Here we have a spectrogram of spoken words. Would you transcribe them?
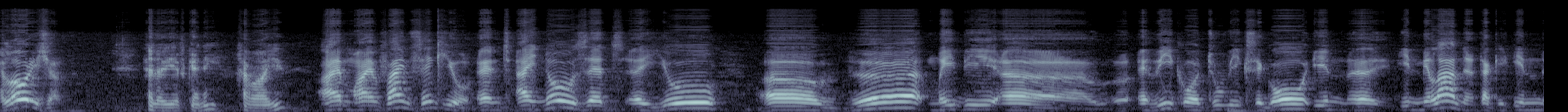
Hello, Richard. Hello, Yevgeny. How are you? I'm I'm fine, thank you. And I know that uh, you uh, were maybe uh, a week or two weeks ago in uh, in Milan, in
